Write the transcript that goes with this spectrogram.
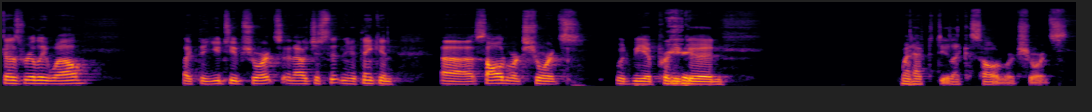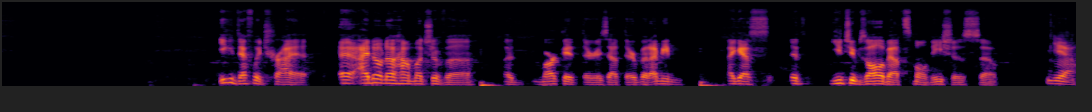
does really well, like the YouTube shorts. And I was just sitting here thinking, uh, SolidWorks shorts would be a pretty good. Might have to do like a SolidWorks shorts. You could definitely try it. I don't know how much of a, a market there is out there, but I mean, I guess YouTube's all about small niches. So Yeah.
